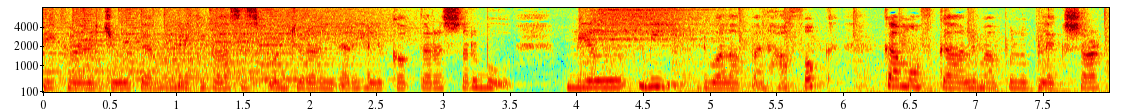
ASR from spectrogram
Vicker juga memiliki basis peluncuran dari helikopter serbu Mil-Mi-28 Havok, Kamovka 50 Black Shark,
